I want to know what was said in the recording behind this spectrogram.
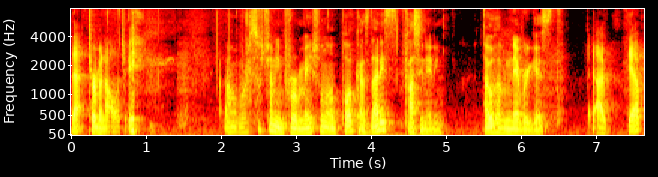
that terminology. Oh, we're such an informational podcast. That is fascinating. I would have never guessed. I, yep,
